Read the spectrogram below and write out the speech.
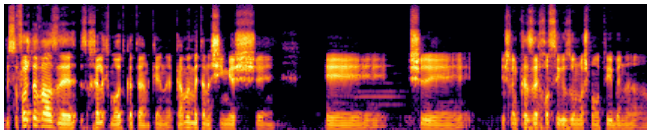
בסופו של דבר זה, זה חלק מאוד קטן כן? כמה באמת אנשים יש אה, אה, שיש להם כזה חוסר איזון משמעותי בין ה...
